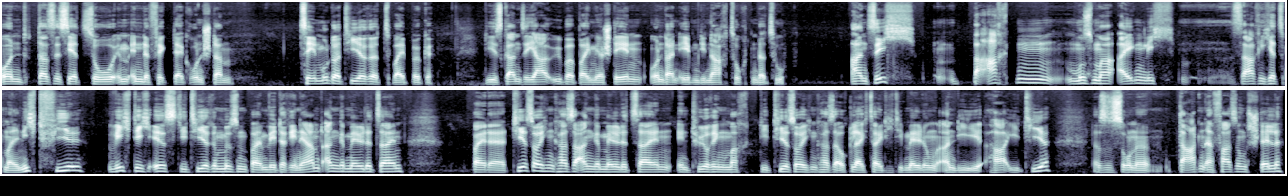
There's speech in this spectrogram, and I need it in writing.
Und das ist jetzt so im Endeffekt der Grundstamm. Zehn Muttertiere, zwei Böcke, die das ganze Jahr über bei mir stehen und dann eben die Nachzuchten dazu. An sich beachten muss man eigentlich sage ich jetzt mal nicht viel. Wichtig ist, die Tiere müssen beim Veterinäramt angemeldet sein, bei der Tierseuchenkasse angemeldet sein. In Thüringen macht die Tierseuchenkasse auch gleichzeitig die Meldung an die HI Tier. Das ist so eine Datenerfassungsstelle.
